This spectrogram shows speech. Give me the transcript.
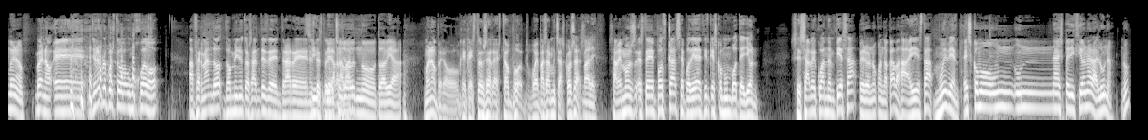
Bueno, Bueno, eh, yo le he propuesto un juego a Fernando dos minutos antes de entrar en sí, este estudio de a hecho grabar. yo no todavía. Bueno, pero que, que esto, se- esto pu- puede pasar muchas cosas. Vale. Sabemos, este podcast se podría decir que es como un botellón. Se sabe cuándo empieza. Pero no cuando acaba. Ahí está, muy bien. Es como un- una expedición a la luna, ¿no?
